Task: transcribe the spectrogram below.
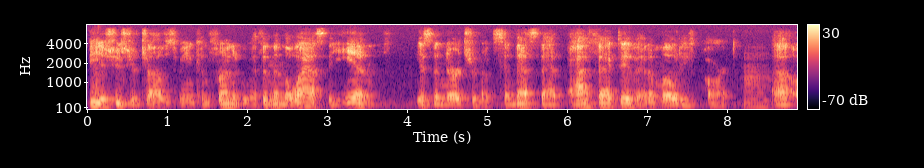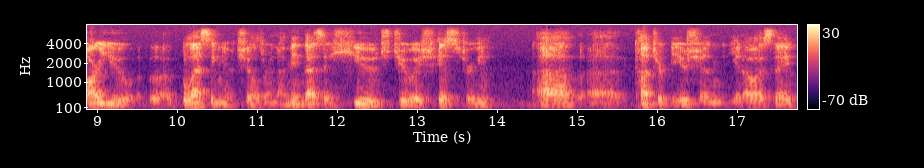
the issues your child is being confronted with. And then the last, the N, is the nurturance, and that's that affective and emotive part. Mm. Uh, are you uh, blessing your children? I mean, that's a huge Jewish history uh, uh, contribution, you know, as they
